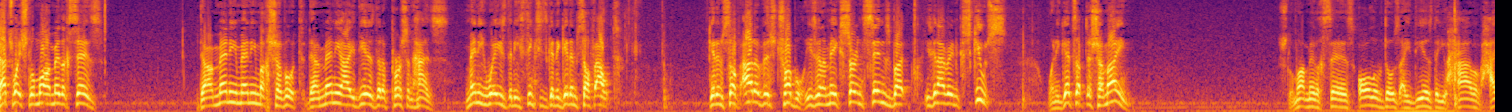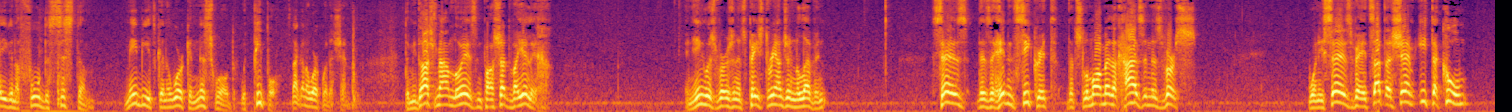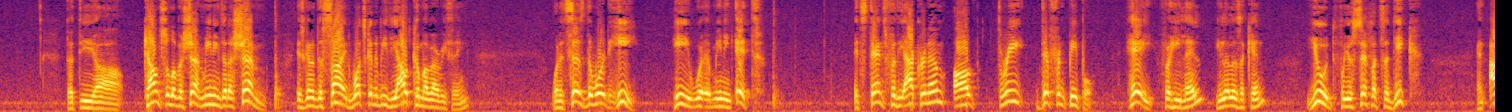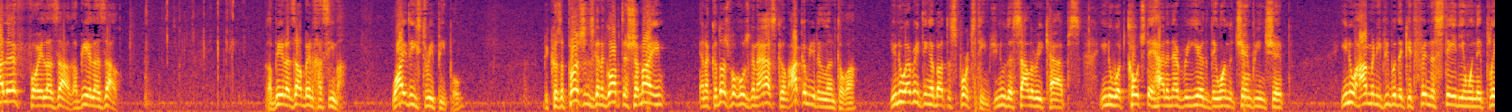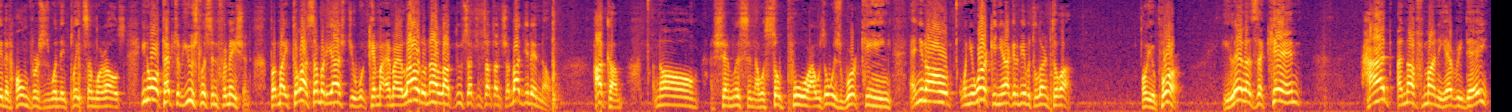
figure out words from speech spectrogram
That's why Shlomo HaMelech says, there are many, many machshavot. There are many ideas that a person has. Many ways that he thinks he's going to get himself out. Get himself out of his trouble. He's going to make certain sins, but he's going to have an excuse. When he gets up to Shamayim, Shlomo HaMelech says, all of those ideas that you have of how you're going to fool the system, maybe it's going to work in this world with people. It's not going to work with Hashem. The Midrash Me'am Lo'ez in Parashat Vayelech, in the English version, it's page 311, says there's a hidden secret that Shlomo HaMelech has in this verse. When he says, Ve'etzat Hashem itakum, that the uh, council of Hashem, meaning that Hashem is going to decide what's going to be the outcome of everything, when it says the word He, He meaning it, it stands for the acronym of three different people. Hey for Hillel, Hillel HaZaken. Yud for Yosef Tzaddik, and Aleph for Elazar, Rabbi Elazar. Rabbi Elazar ben Chasima. Why these three people? Because a person is going to go up to Shamayim and a Kadosh Baruch Hu is going to ask him, how come you didn't learn Torah? You knew everything about the sports teams. You knew the salary caps. You knew what coach they had in every year that they won the championship. You knew how many people they could fit in the stadium when they played at home versus when they played somewhere else. You know all types of useless information. But my Torah, somebody asked you, can I, am I allowed or not allowed to do such and such on Shabbat? You didn't know. How come? No, Hashem, listen, I was so poor. I was always working. And you know, when you're working, you're not going to be able to learn Torah. Oh, you're poor. Hillel Zaken had enough money every day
